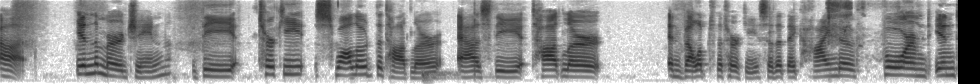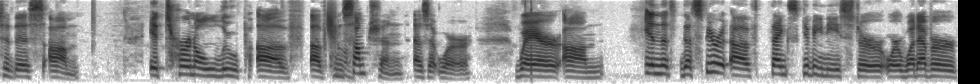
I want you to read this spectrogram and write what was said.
Uh, in the merging, the turkey swallowed the toddler as the toddler enveloped the turkey so that they kind of formed into this um, eternal loop of, of consumption, as it were, where um, in the, the spirit of Thanksgiving, Easter, or whatever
